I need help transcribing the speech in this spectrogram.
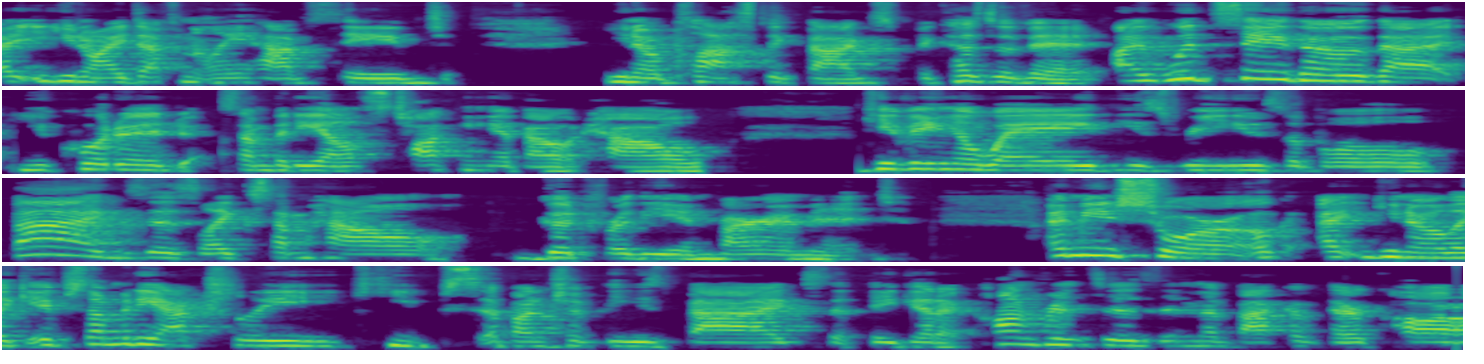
I, you know, I definitely have saved, you know, plastic bags because of it. I would say though that you quoted somebody else talking about how giving away these reusable bags is like somehow good for the environment. I mean, sure, okay, you know, like if somebody actually keeps a bunch of these bags that they get at conferences in the back of their car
